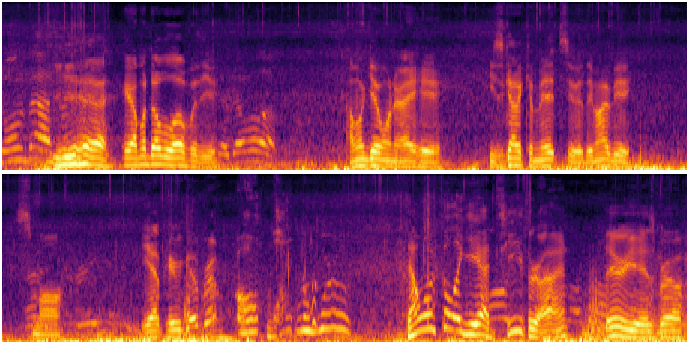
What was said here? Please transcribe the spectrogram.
Swollen. Yeah. Here, I'm gonna double up with you. Yeah, double up. I'm gonna get one right here. He's got to commit to it. They might be small. Yep, here we go, bro. Oh, what in the world? That one felt like he had teeth, Ryan. There he is, bro.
